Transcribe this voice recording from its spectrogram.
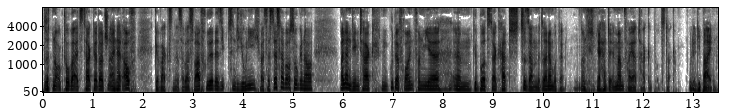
3. Oktober als Tag der deutschen Einheit aufgewachsen ist. Aber es war früher der 17. Juni, ich weiß das deshalb auch so genau, weil an dem Tag ein guter Freund von mir ähm, Geburtstag hat, zusammen mit seiner Mutter. Und der hatte immer am Feiertag Geburtstag. Oder die beiden.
